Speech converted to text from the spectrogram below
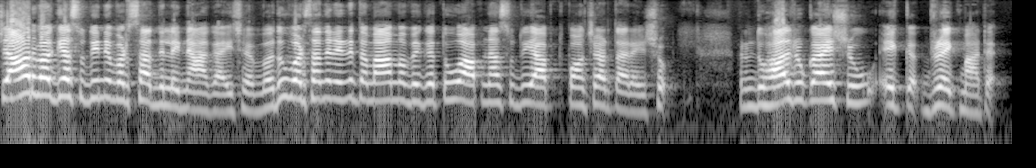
ચાર વાગ્યા સુધીની વરસાદને લઈને આગાહી છે. વધુ વરસાદને લઈને તમામ વિગતો આપના સુધી આપ પહોંચાડતા રહીશું. પરંતુ હાલ રોકાઈશું એક બ્રેક માટે.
